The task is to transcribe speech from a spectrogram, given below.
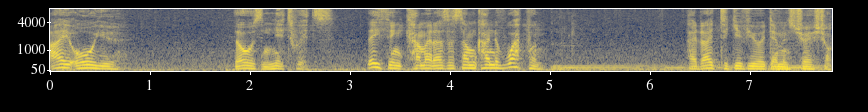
I owe you. Those nitwits. They think cameras are some kind of weapon. I'd like to give you a demonstration.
